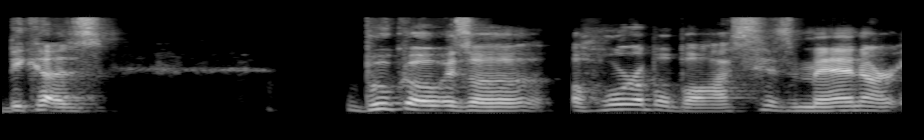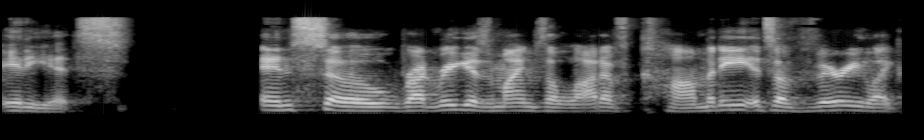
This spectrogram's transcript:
because buco is a, a horrible boss. His men are idiots. And so Rodriguez minds a lot of comedy. It's a very like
